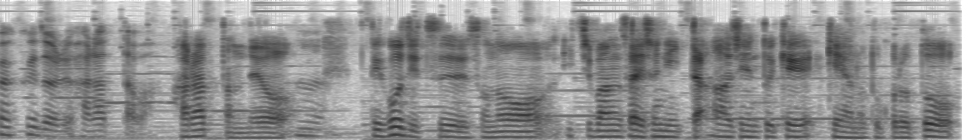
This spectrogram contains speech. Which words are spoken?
ー600ドル払ったわ。払ったんだよ、うん。で後日その一番最初に行ったアージェントケケアのところと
